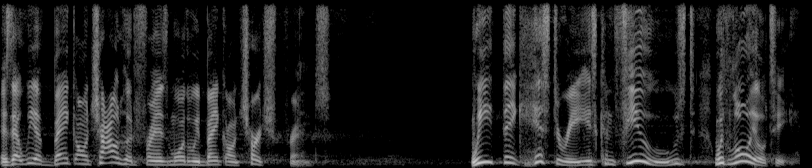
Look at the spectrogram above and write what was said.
is that we have bank on childhood friends more than we bank on church friends. We think history is confused with loyalty.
